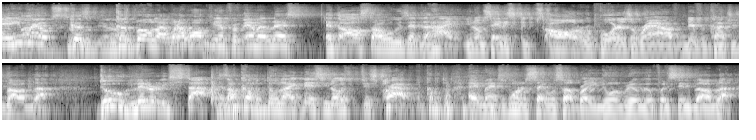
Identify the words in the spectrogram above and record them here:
and he real because him, you know? because bro, like when I walked in from MLS at the All Star, we was at the Hyatt. You know what I'm saying? It's, it's all the reporters around from different countries, blah blah blah. Dude literally stopped because I'm coming through like this. You know, it's just crowded. I'm coming through. Hey man, just wanted to say what's up, bro. You doing real good for the city, blah blah. blah.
